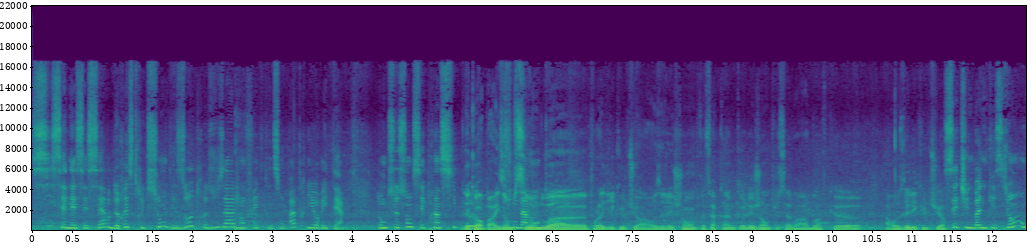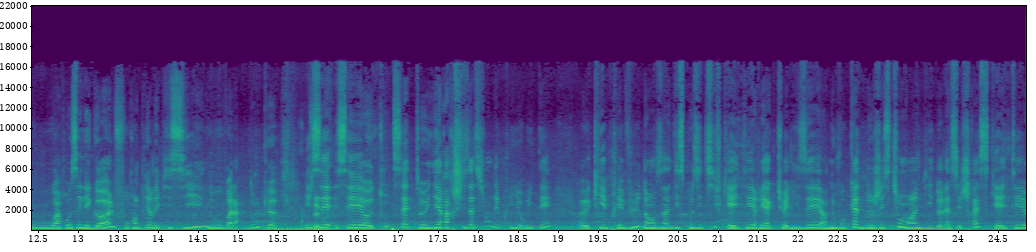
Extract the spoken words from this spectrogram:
si c'est nécessaire, de restriction des autres usages en fait qui ne sont pas prioritaires. Donc ce sont ces principes. D'accord, par exemple, si on doit, euh, pour l'agriculture, arroser les champs, on préfère quand même que les gens puissent avoir à boire que euh, arroser les cultures. C'est une bonne question, ou arroser les golfs, ou remplir les piscines, ou voilà. Donc, euh, et C'est toute cette hiérarchisation des priorités qui est prévue dans un dispositif qui a été réactualisé, un nouveau cadre de gestion hein, de la sécheresse qui a été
